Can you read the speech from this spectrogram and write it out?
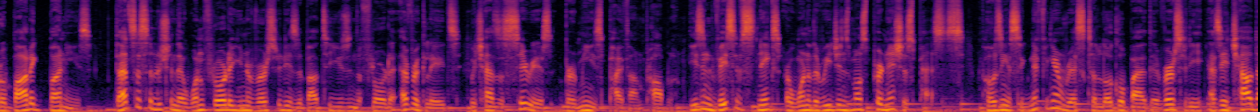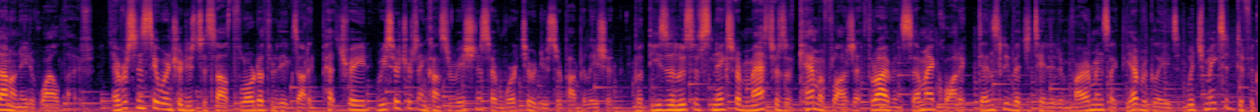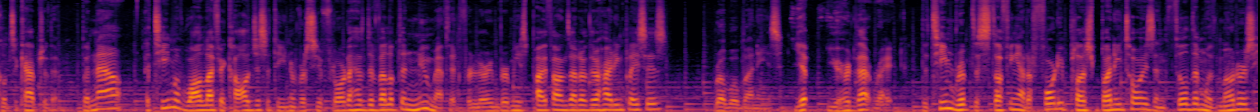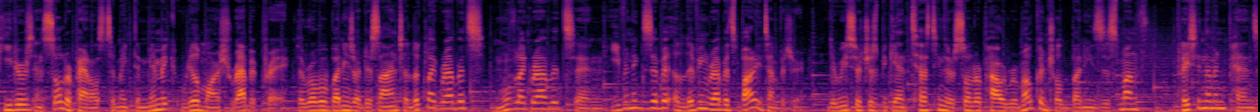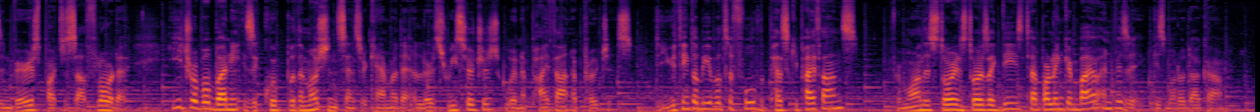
Robotic bunnies. That's a solution that one Florida university is about to use in the Florida Everglades, which has a serious Burmese python problem. These invasive snakes are one of the region's most pernicious pests, posing a significant risk to local biodiversity as they chow down on native wildlife. Ever since they were introduced to South Florida through the exotic pet trade, researchers and conservationists have worked to reduce their population. But these elusive snakes are masters of camouflage that thrive in semi-aquatic, densely vegetated environments like the Everglades, which makes it difficult to capture them. But now, a team of wildlife ecologists at the University of Florida has developed a new method for luring Burmese pythons out of their hiding places Robo Bunnies. Yep, you heard that right. The team ripped the stuffing out of 40 plush bunny toys and filled them with motors, heaters, and solar panels to make them mimic real marsh rabbit prey. The Robo Bunnies are designed to look like rabbits, move like rabbits, and even exhibit a living rabbit's body temperature. The researchers began testing their solar powered remote controlled bunnies this month, placing them in pens in various parts of South Florida. Each Robo Bunny is equipped with a motion sensor camera that alerts researchers when a python approaches. Do you think they'll be able to fool the pesky pythons? For more on this story and stories like these, tap our link in bio and visit gizmodo.com.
